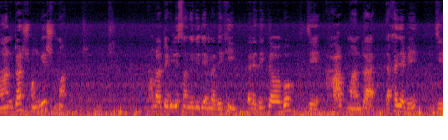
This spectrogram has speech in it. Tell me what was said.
মানটার সঙ্গে সমান? আমরা টেবিলের সঙ্গে যদি আমরা দেখি, তাহলে দেখতে পাবো যে হাফ মানটা দেখা যাবে যে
